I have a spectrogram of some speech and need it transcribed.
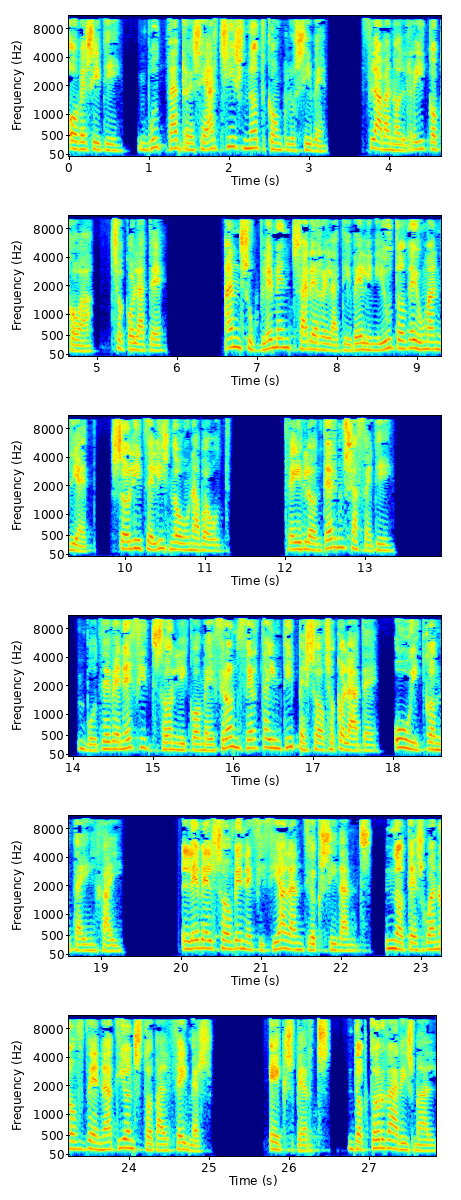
Obesity, but that research is not conclusive. Flavanol-rich cocoa, chocolate, and supplements are relatively new to the human diet, so little is known about. Long-term safety. But the benefits only come from certain types of chocolate, which contain high levels of beneficial antioxidants, not as one of the nation's top Alzheimer's experts, Dr. Gary Small,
